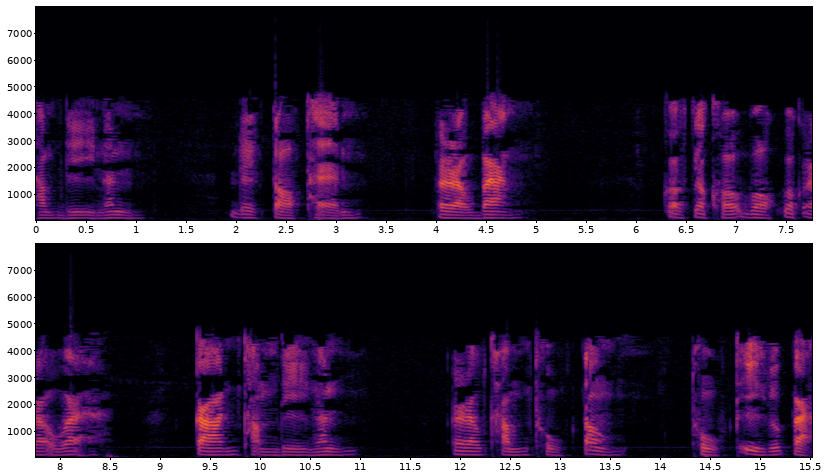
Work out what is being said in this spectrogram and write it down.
ทำดีนั้นได้ตอบแทนเราบ้าง ก็จะขอบอกพวกเราว่า การทำดีนั้น เราทำถูกต้องถูกที่หรือเปล่า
